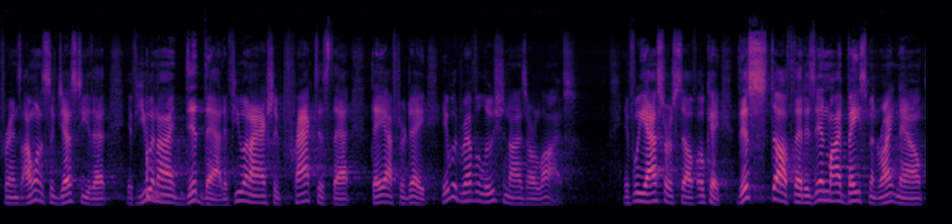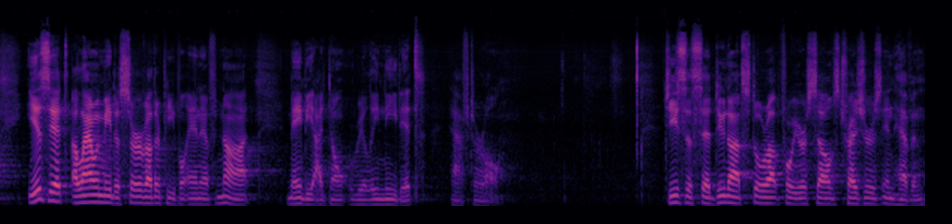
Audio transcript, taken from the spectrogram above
Friends, I want to suggest to you that if you and I did that, if you and I actually practiced that day after day, it would revolutionize our lives. If we ask ourselves, okay, this stuff that is in my basement right now, is it allowing me to serve other people? And if not, maybe I don't really need it after all. Jesus said, Do not store up for yourselves treasures in heaven.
